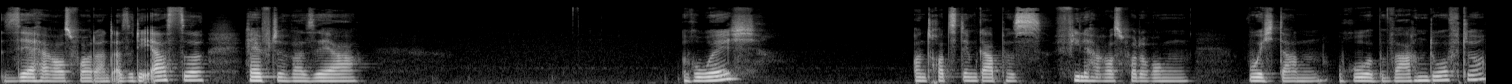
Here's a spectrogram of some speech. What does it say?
sehr herausfordernd. Also die erste Hälfte war sehr ruhig und trotzdem gab es viele Herausforderungen, wo ich dann Ruhe bewahren durfte.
